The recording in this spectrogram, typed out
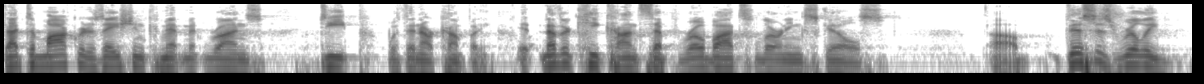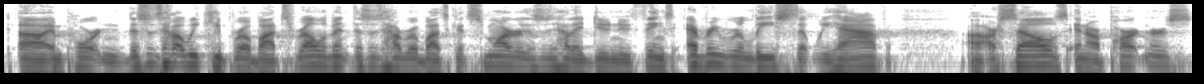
That democratization commitment runs deep within our company. Another key concept robots learning skills. Uh, this is really uh, important. This is how we keep robots relevant. This is how robots get smarter. This is how they do new things. Every release that we have, uh, ourselves and our partners,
